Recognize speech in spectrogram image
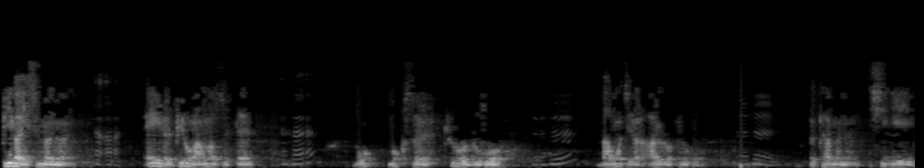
B가 있으면은 어, 어. A를 B로 나눴을 때. 목, 몫을 Q로 두고. 나머지를 R로 음흠. 이렇게 하면은 식이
